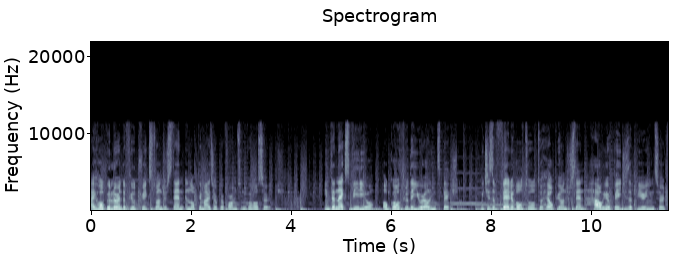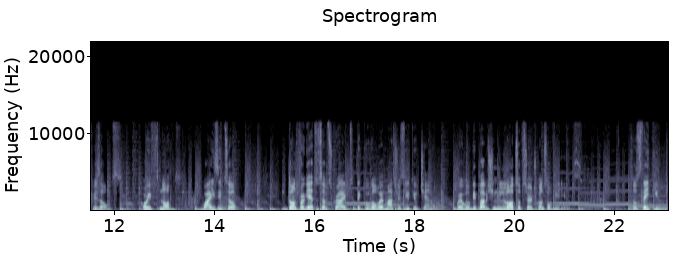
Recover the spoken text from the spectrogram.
I hope you learned a few tricks to understand and optimize your performance on Google Search. In the next video, I'll go through the URL inspection, which is a valuable tool to help you understand how your page is appearing in search results. Or if not, why is it so? Don't forget to subscribe to the Google Webmasters YouTube channel, where we'll be publishing lots of Search Console videos. So stay tuned.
